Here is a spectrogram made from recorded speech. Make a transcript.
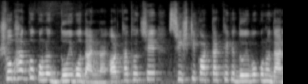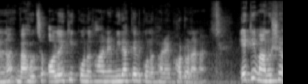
সৌভাগ্য কোনো দৈব দান নয়। অর্থাৎ হচ্ছে সৃষ্টিকর্তার থেকে দৈব কোনো দান নয় বা হচ্ছে অলৌকিক কোনো ধরনের মিরাকেল কোনো ধরনের ঘটনা নয়। এটি মানুষের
